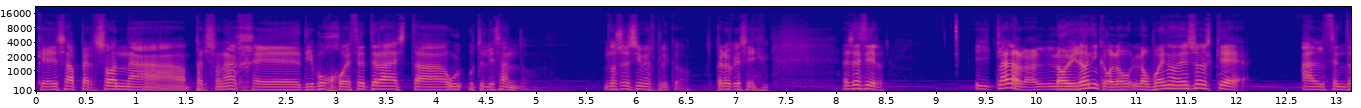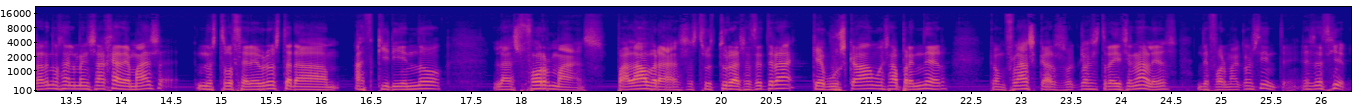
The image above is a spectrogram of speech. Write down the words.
que esa persona, personaje, dibujo, etcétera, está utilizando. No sé si me explico. Espero que sí. Es decir, y claro, lo, irónico, lo, bueno de eso es que al centrarnos en el mensaje, además, nuestro cerebro estará adquiriendo las formas, palabras, estructuras, etcétera, que buscábamos aprender con flashcards o clases tradicionales de forma consciente. Es decir,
